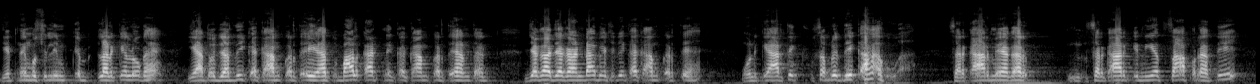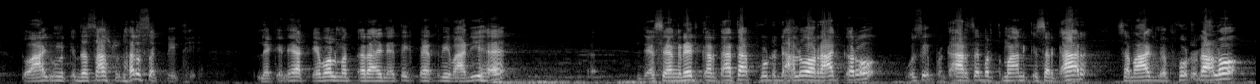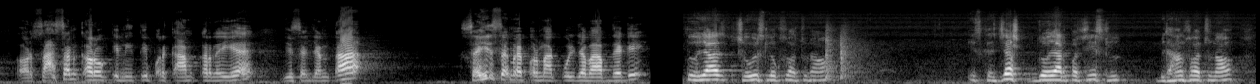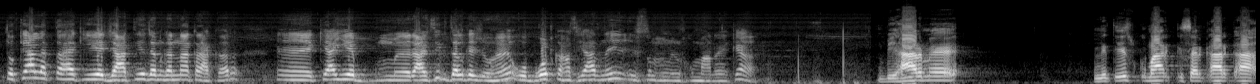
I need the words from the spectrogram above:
जितने मुस्लिम के लड़के लोग हैं, या तो जर्दी का काम करते हैं, या तो बाल काटने का काम करते हैं जगह जगह अंडा बेचने का काम करते हैं, उनकी आर्थिक समृद्धि कहाँ हुआ? सरकार में अगर सरकार की नीयत साफ़ रहती तो आज उनकी दशा सुधर सकती थी। लेकिन यह केवल मत राजनीतिक पैतरीबाजी है जैसे अंग्रेज़ करता था फुट डालो और राज करो। उसी प्रकार से वर्तमान की सरकार समाज में फुट डालो और शासन करो की नीति पर काम कर रही है जिसे जनता सही समय पर माकूल जवाब देगी। 2024 लोकसभा चुनाव इसके जस्ट 2025 विधानसभा चुनाव तो क्या लगता है कि ये जातीय जनगणना कराकर क्या ये राजनीतिक दल के जो हैं वो वोट का हथियार नहीं इस, इसको मान रहे हैं क्या? बिहार में नीतीश कुमार की सरकार का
